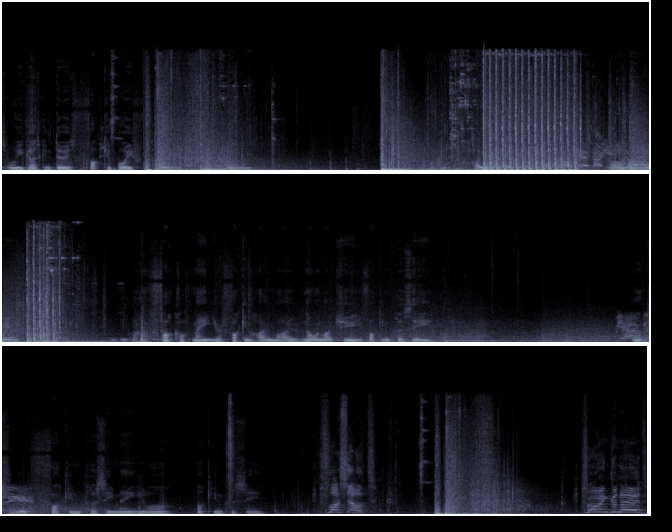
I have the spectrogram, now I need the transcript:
So all you guys can do is fuck your boyfriend. Um, fucking homo. Oh wow, yeah. Oh, fuck off, mate. You're a fucking homo. No one likes you, you fucking pussy. We have Absolute fucking pussy, mate. You are. Fucking pussy. Flush out! Throwing grenade!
